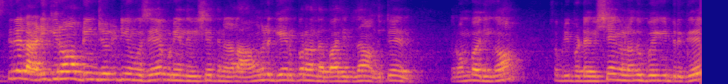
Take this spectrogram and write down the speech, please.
இஸ்ரேல் அடிக்கிறோம் அப்படின்னு சொல்லிட்டு இவங்க செய்யக்கூடிய இந்த விஷயத்தினால அவங்களுக்கு ஏற்படுற அந்த பாதிப்பு தான் வந்துட்டு ரொம்ப அதிகம். ஸோ இப்படிப்பட்ட விஷயங்கள் வந்து போய்கிட்டு இருக்கு.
